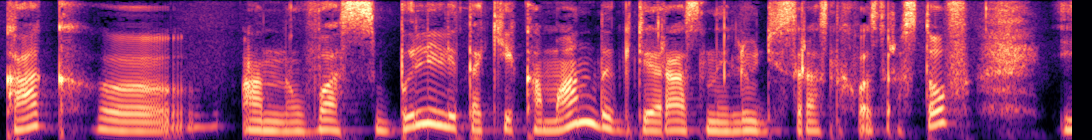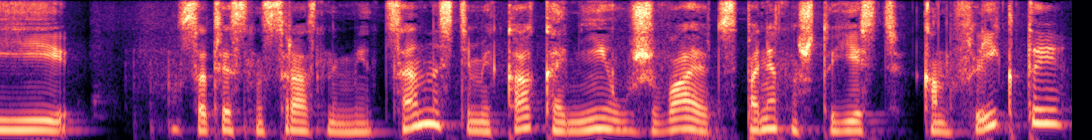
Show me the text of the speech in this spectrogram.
Как, э, Анна, у вас были ли такие команды, где разные люди с разных возрастов, и соответственно, с разными ценностями, как они уживаются. Понятно, что есть конфликты,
